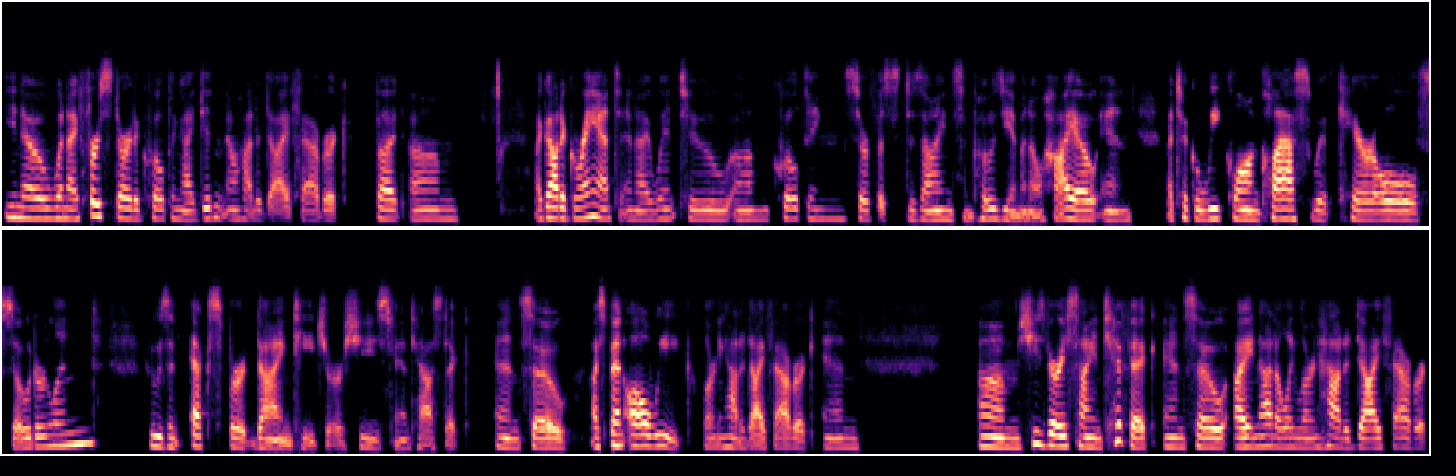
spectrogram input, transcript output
you know, when I first started quilting, I didn't know how to dye fabric, but um, I got a grant and I went to um, Quilting Surface Design Symposium in Ohio and I took a week long class with Carol Soderlund, who's an expert dyeing teacher. She's fantastic. And so I spent all week learning how to dye fabric and um, she's very scientific. And so I not only learned how to dye fabric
